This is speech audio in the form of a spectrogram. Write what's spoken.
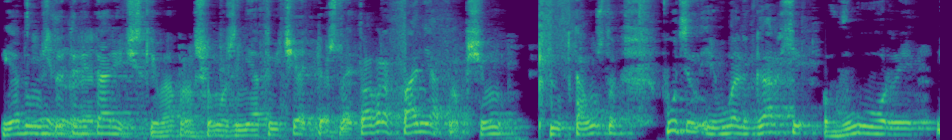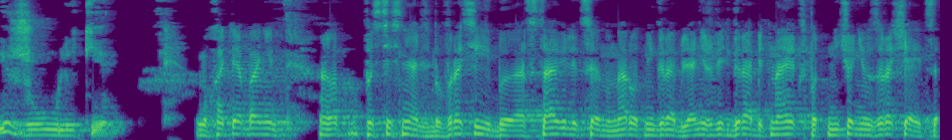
я думаю, что это риторический вопрос, что можно не отвечать даже на этот вопрос. Понятно, почему. Потому что Путин и его олигархи воры и жулики. Ну, хотя бы они э, постеснялись бы. В России бы оставили цену, народ не грабили. Они же ведь грабят на экспорт, ничего не возвращается.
